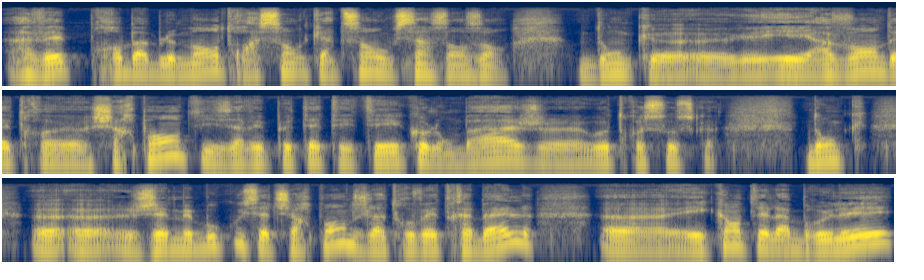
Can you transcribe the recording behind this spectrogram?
avaient probablement 300, 400 ou 500 ans. Donc, euh, et avant d'être euh, charpente, ils avaient peut-être été colombage, autre chose. Donc, j'aimais beaucoup cette charpente, je la trouvais très belle. et quand elle a brûlé,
